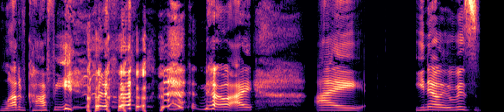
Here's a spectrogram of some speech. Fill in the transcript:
a lot of coffee. no, I, I, you know, it was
